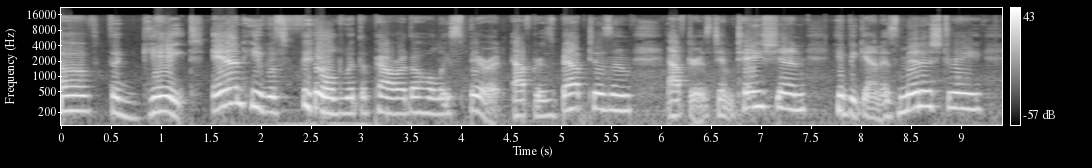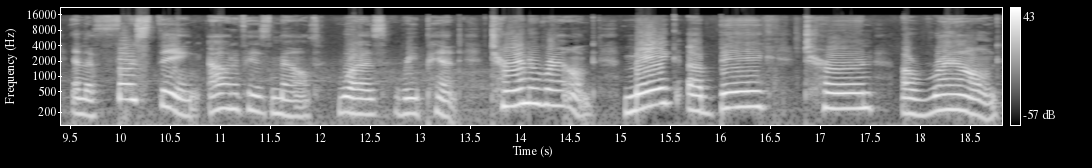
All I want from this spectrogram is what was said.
of the gate, and he was filled with the power of the Holy Spirit. After his baptism, after his temptation, he began his ministry, and the first thing out of his mouth was repent. Turn around. Make a big turn around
